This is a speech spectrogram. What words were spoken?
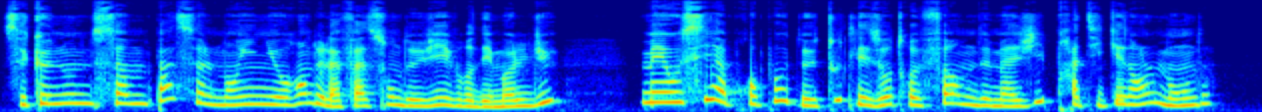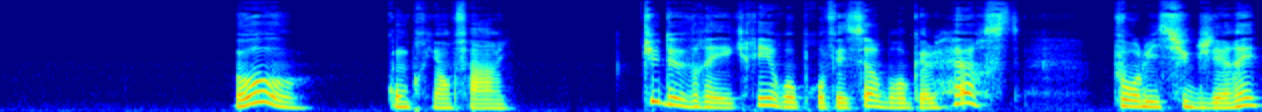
c'est que nous ne sommes pas seulement ignorants de la façon de vivre des Moldus, mais aussi à propos de toutes les autres formes de magie pratiquées dans le monde. Oh comprit enfin Harry. Tu devrais écrire au professeur Brocklehurst pour lui suggérer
